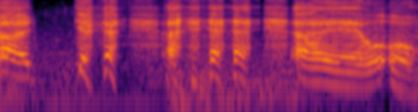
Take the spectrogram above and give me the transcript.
Uh, uh, oh.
